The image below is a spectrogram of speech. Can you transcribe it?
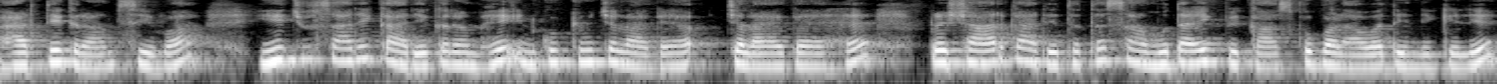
भारतीय ग्राम सेवा। ये जो सारे कार्यक्रम हैं, इनको क्यों चला गया, चलाया गया है? प्रसार कार्य तथा सामुदायिक विकास को बढ़ावा देने के लिए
